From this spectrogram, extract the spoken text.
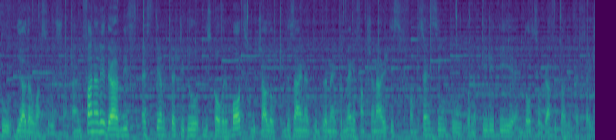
to the other one solution. And finally, there are these STM32 discovery boards, which allow designers to implement many functionalities from sensing to connectivity and also graphical interface.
